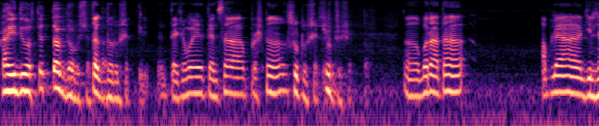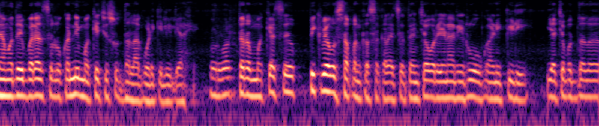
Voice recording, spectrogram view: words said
काही दिवस ते तग धरू तग शकतात धरू शकतील. त्याच्यामुळे त्यांचा प्रश्न सुटू शकेल. सुटू शकतं. बरं आता आपल्या जिल्ह्यामध्ये बऱ्याच लोकांनी मक्याची सुद्धा लागवड केलेली आहे. बरोबर. तर मक्याचं पीक व्यवस्थापन कसं करायचं? त्यांच्यावर येणारी रोग आणि किडी याच्याबद्दल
